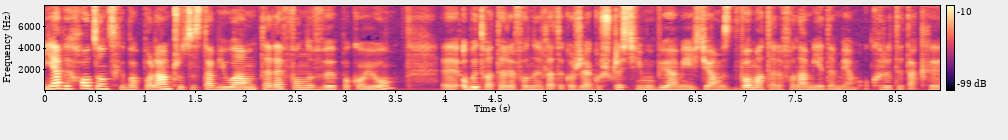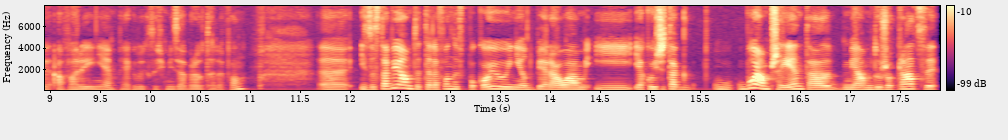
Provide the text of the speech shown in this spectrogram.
Ja wychodząc chyba po lunchu zostawiłam telefon w pokoju obydwa telefony, dlatego że jak już wcześniej mówiłam, jeździłam z dwoma telefonami, jeden miałam ukryty tak awaryjnie, jakby ktoś mi zabrał telefon. I zostawiłam te telefony w pokoju i nie odbierałam, i jakoś, że tak byłam przejęta, miałam dużo pracy,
